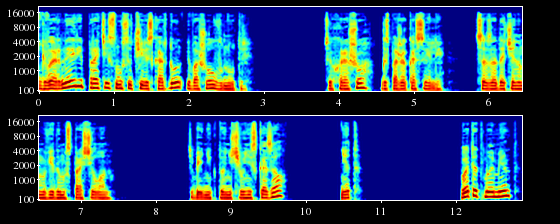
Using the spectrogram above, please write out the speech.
Гварнери протиснулся через кордон и вошел внутрь. «Все хорошо, госпожа Касселли?» — с озадаченным видом спросил он. «Тебе никто ничего не сказал?» «Нет». В этот момент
